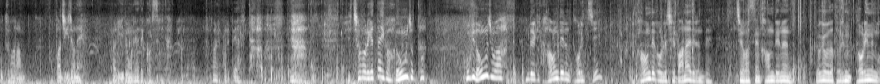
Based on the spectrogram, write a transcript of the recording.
보트 바람 다 빠지기 전에 빨리 이동을 해야 될 것 같습니다. 빨리 빨리 빼야겠다. 야 미쳐버리겠다 이거. 너무 좋다. 고기 너무 좋아. 근데 이렇게 가운데는 덜 있지? 가운데가 원래 제일 많아야 되는데 제가 봤을 땐 가운데는 여기보다 덜, 있, 덜 있는 것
